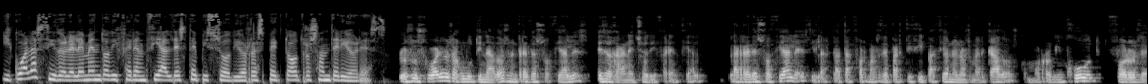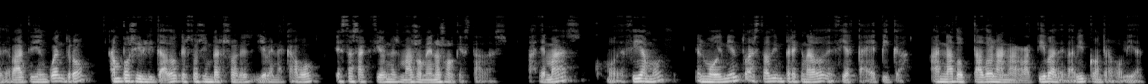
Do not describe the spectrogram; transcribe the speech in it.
¿Y cuál ha sido el elemento diferencial de este episodio respecto a otros anteriores? Los usuarios aglutinados en redes sociales es el gran hecho diferencial. Las redes sociales y las plataformas de participación en los mercados, como Robinhood, foros de debate y encuentro, han posibilitado que estos inversores lleven a cabo estas acciones más o menos orquestadas. Además, como decíamos, el movimiento ha estado impregnado de cierta épica. Han adoptado la narrativa de David contra Goliat.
